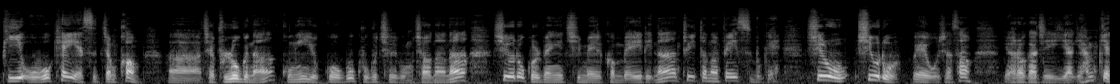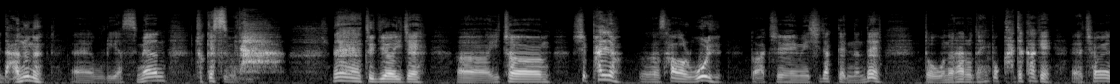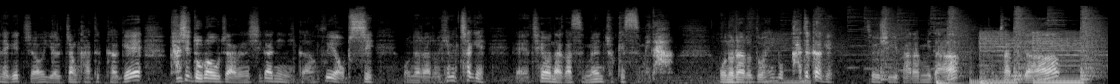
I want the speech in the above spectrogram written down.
b55ks.com 아, 어, 제 블로그나 026959970 전화나 시우로 골뱅이 지메일컴 메일이나 트위터나 페이스북에 시우 시우로에 오셔서 여러 가지 이야기 함께 나누는 에, 우리였으면 좋겠습니다. 네, 드디어 이제 어, 2018년 4월 5일 또 아침이 시작됐는데 또 오늘 하루도 행복 가득하게 채워야 되겠죠. 열정 가득하게 다시 돌아오지 않은 시간이니까 후회 없이 오늘 하루 힘차게 채워 나갔으면 좋겠습니다. 오늘 하루도 행복 가득하게 채우시기 바랍니다. 감사합니다.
